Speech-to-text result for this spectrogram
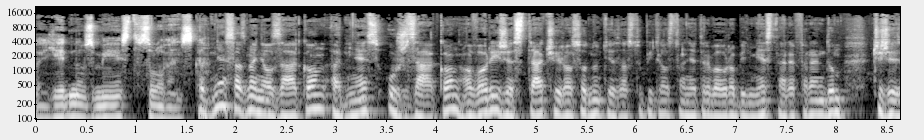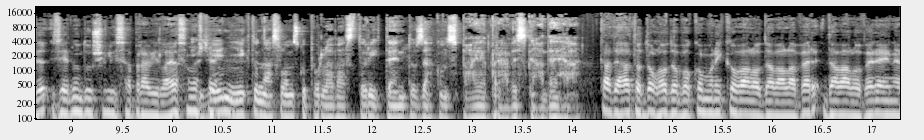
To je jedno z miest Slovenska. Dnes sa zmenil zákon a dnes už zákon hovorí, že stačí rozhodnutie zastupiteľstva, netreba urobiť miestne referendum, čiže zjednodušili sa pravidla. Ja som ešte... Je niekto na Slovensku podľa vás, ktorý tento zákon spája práve s KDH? KDH to dlhodobo komunikovalo, dávalo, ver, dávalo verejné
